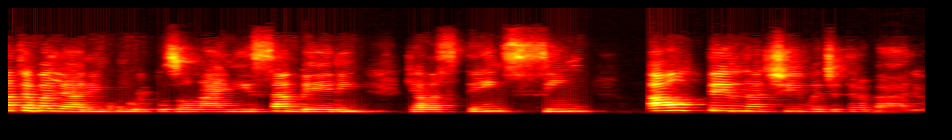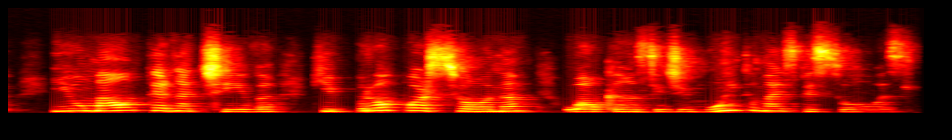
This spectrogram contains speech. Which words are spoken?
a trabalharem com grupos online e saberem que elas têm sim alternativa de trabalho e uma alternativa que proporciona o alcance de muito mais pessoas,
